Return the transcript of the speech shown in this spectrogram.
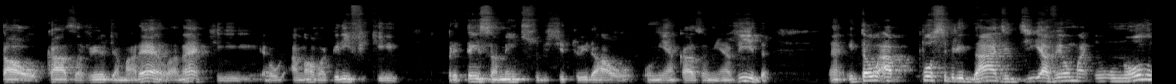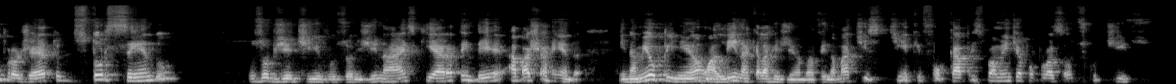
tal Casa Verde Amarela, né, que é a nova grife que pretensamente substituirá o, o Minha Casa Minha Vida. Né. Então, a possibilidade de haver uma, um novo projeto distorcendo os objetivos originais, que era atender a baixa renda. E, na minha opinião, ali naquela região da Vila Matista, tinha que focar principalmente a população dos cortiços,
